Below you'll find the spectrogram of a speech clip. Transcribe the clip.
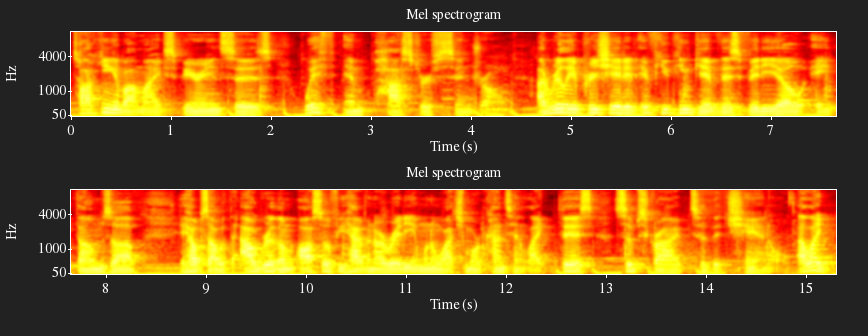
talking about my experiences with imposter syndrome. I'd really appreciate it if you can give this video a thumbs up it helps out with the algorithm. Also, if you haven't already and wanna watch more content like this, subscribe to the channel. I like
